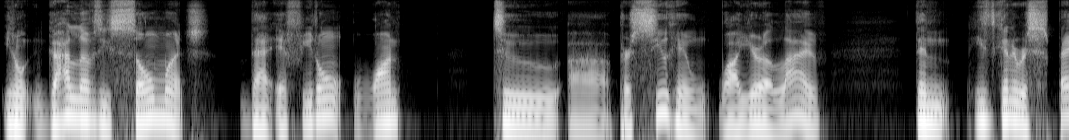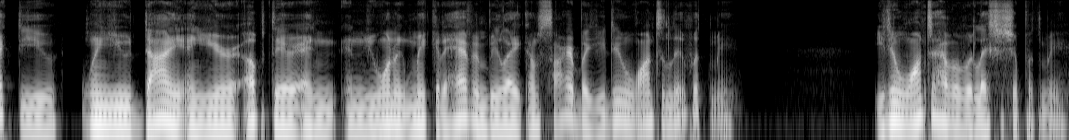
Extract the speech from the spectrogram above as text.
you know, God loves you so much that if you don't want to uh, pursue Him while you're alive, then He's gonna respect you when you die and you're up there and and you want to make it to heaven. Be like, I'm sorry, but you didn't want to live with me. You didn't want to have a relationship with me.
